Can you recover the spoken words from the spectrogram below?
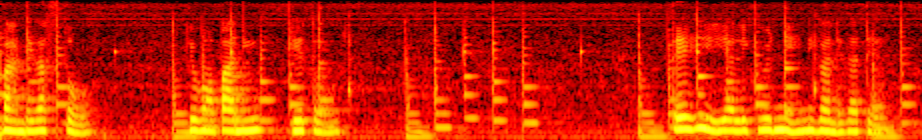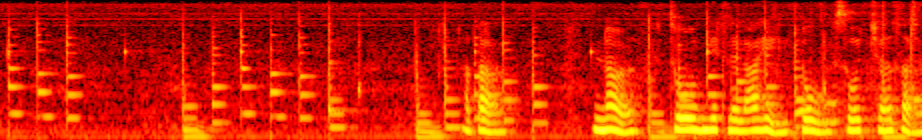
भांडे घासतो किंवा पाणी घेतो. तेही या लिक्विडने निघाले जाते. आता. नळ चोळून घेतलेला आहे. तो स्वच्छ असा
